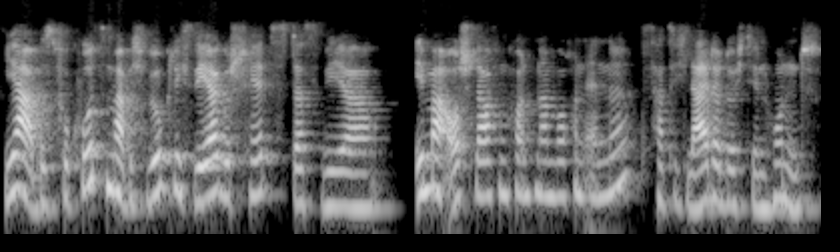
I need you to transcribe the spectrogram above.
Ja, bis vor kurzem habe ich wirklich sehr geschätzt, dass wir immer ausschlafen konnten am Wochenende. Das hat sich leider durch den Hund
